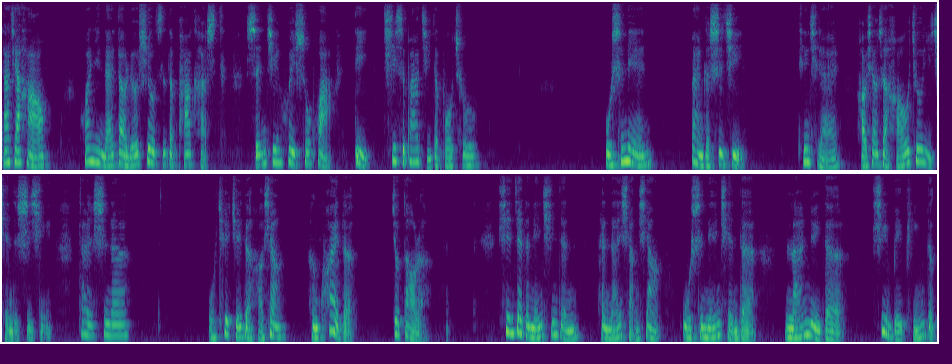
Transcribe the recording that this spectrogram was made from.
大家好，欢迎来到刘秀芝的 Podcast《神经会说话》第七十八集的播出。五十年，半个世纪，听起来好像是好久以前的事情，但是呢，我却觉得好像很快的就到了。现在的年轻人很难想象五十年前的男女的性别平等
